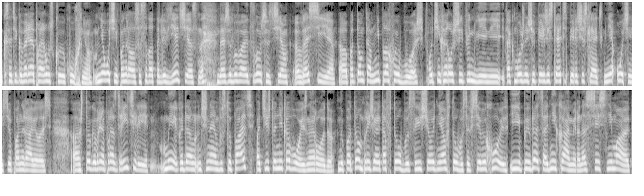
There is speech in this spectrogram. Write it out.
Кстати говоря, про русскую кухню. Мне очень понравился салат оливье, честно. Даже бывает лучше, чем в России. А потом там неплохой борщ, очень хорошие пельмени. И так можно еще перечислять и перечислять. Мне очень все понравилось. А что говоря про зрителей, мы, когда начинаем выступать, почти что никого из народу. Но потом приезжают автобусы, еще одни автобусы, все выходят, и появляются одни камеры, нас все снимают.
